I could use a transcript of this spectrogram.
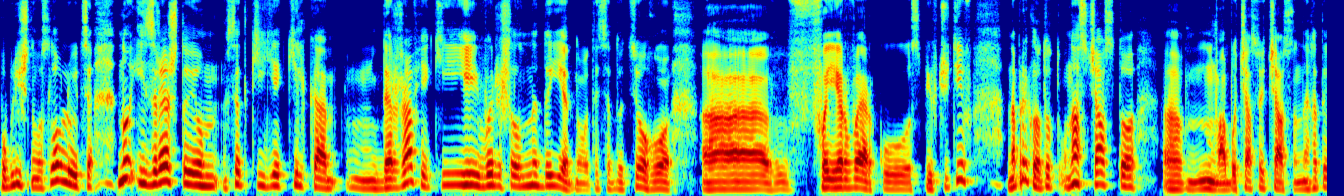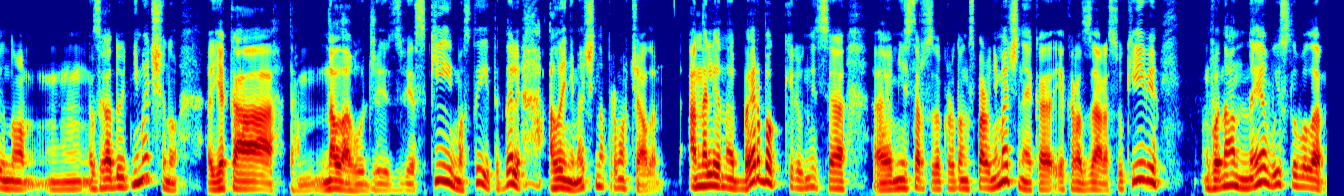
публічно висловлюються. Ну і зрештою, все таки є кілька держав, які вирішили не доєднуватися до цього е, феєрверку співчуттів. Наприклад, тут у нас часто е, ну, або час від часу негативно згадують Німеччину, яка там налагоджує зв'язки, мости і так далі. Але Німеччина промовчала. Анналена Бербок, керівниця Міністерства закордонних справ Німеччини, яка якраз зараз у Києві, вона не висловила.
